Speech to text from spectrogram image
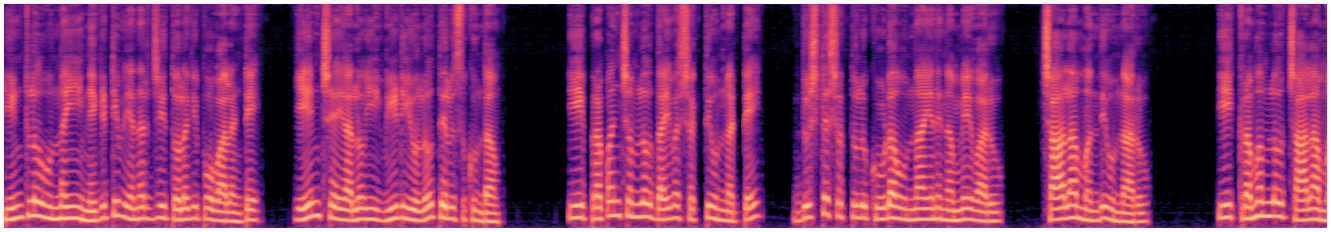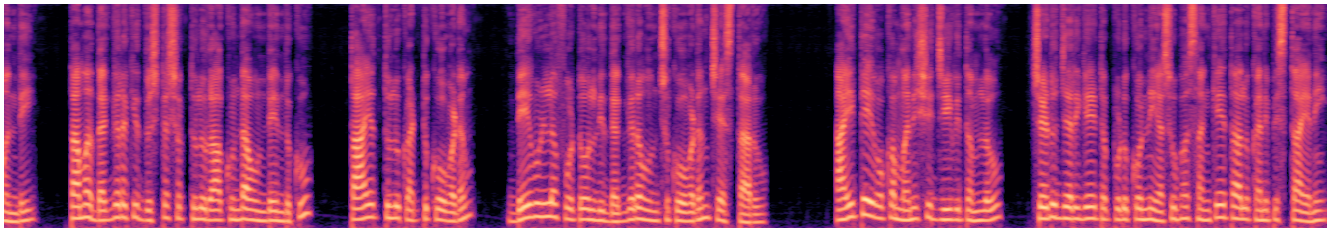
ఇంట్లో ఉన్న ఈ నెగిటివ్ ఎనర్జీ తొలగిపోవాలంటే ఏం చేయాలో ఈ వీడియోలో తెలుసుకుందాం. ఈ ప్రపంచంలో దైవశక్తి ఉన్నట్టే దుష్టశక్తులు కూడా ఉన్నాయని నమ్మేవారు చాలా మంది ఉన్నారు. ఈ క్రమంలో చాలా మంది తమ దగ్గరకి దుష్టశక్తులు రాకుండా ఉండేందుకు తాయెత్తులు కట్టుకోవడం దేవుళ్ళ ఫోటోల్ని దగ్గర ఉంచుకోవడం చేస్తారు. అయితే ఒక మనిషి జీవితంలో చెడు జరిగేటప్పుడు కొన్ని అశుభ సంకేతాలు కనిపిస్తాయని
